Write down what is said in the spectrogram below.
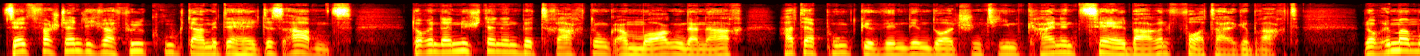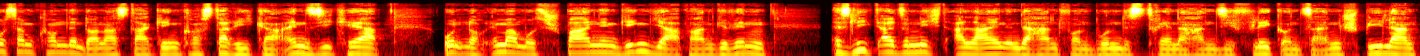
Selbstverständlich war Füllkrug damit der Held des Abends. Doch in der nüchternen Betrachtung am Morgen danach hat der Punktgewinn dem deutschen Team keinen zählbaren Vorteil gebracht. Noch immer muss am kommenden Donnerstag gegen Costa Rica ein Sieg her. Und noch immer muss Spanien gegen Japan gewinnen. Es liegt also nicht allein in der Hand von Bundestrainer Hansi Flick und seinen Spielern,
